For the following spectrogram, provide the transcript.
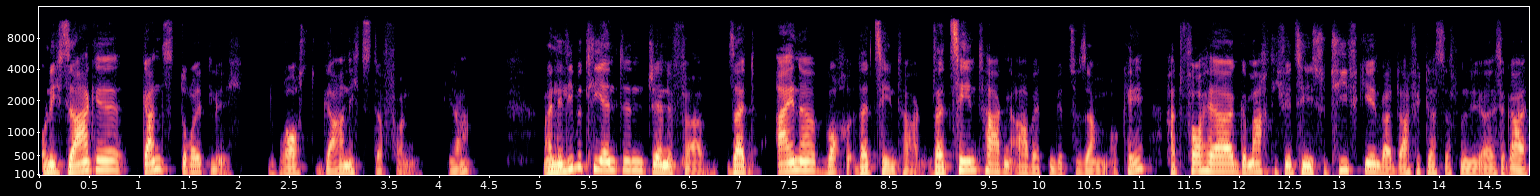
Und ich sage ganz deutlich, du brauchst gar nichts davon. Ja? Meine liebe Klientin Jennifer, seit einer Woche, seit zehn Tagen, seit zehn Tagen arbeiten wir zusammen, okay? Hat vorher gemacht, ich will jetzt hier nicht zu tief gehen, weil darf ich das, dass man, ja, ist egal.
